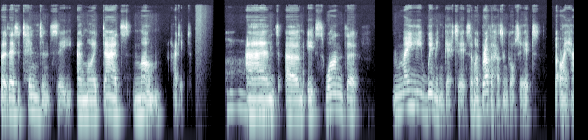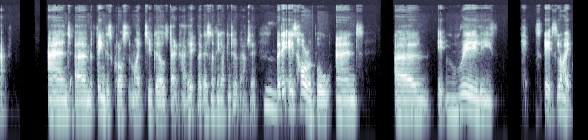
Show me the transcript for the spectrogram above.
but there's a tendency. And my dad's mum had it. Oh. And um, it's one that mainly women get it. So my brother hasn't got it, but I have. And um, fingers crossed that my two girls don't have it, but there's nothing I can do about it. Mm. But it, it's horrible, and um, it really, it's, it's like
